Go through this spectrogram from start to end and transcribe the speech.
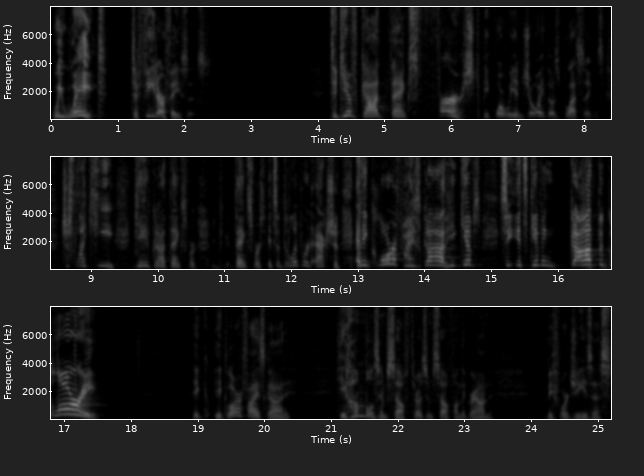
We wait to feed our faces, to give God thanks first before we enjoy those blessings. Just like he gave God thanks for thanks first. It's a deliberate action and he glorifies God. He gives see it's giving God the glory. He, he glorifies God. He humbles himself, throws himself on the ground before Jesus,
